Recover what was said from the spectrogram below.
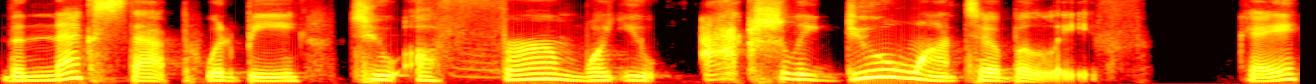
the next step would be to affirm what you actually do want to believe. Okay.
